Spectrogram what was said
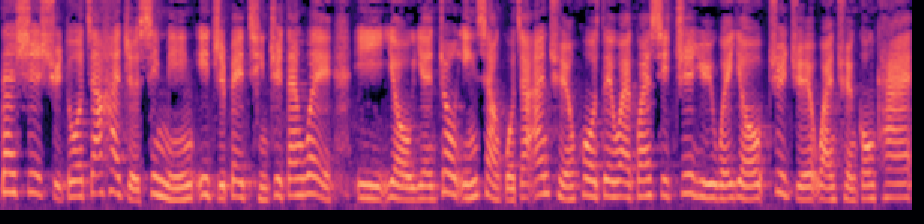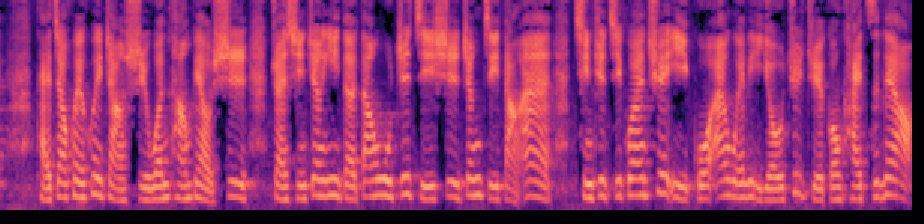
但是许多加害者姓名一直被情治单位以有严重影响国家安全或对外关系之余为由拒绝完全公开。台教会会长许文堂表示，转型正义的当务之急是征集档案，情治机关却以国安为理由拒绝公开资料。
